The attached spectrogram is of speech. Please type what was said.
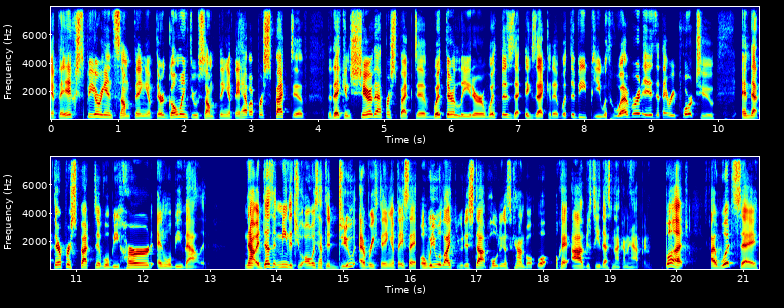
if they experience something, if they're going through something, if they have a perspective, that they can share that perspective with their leader, with the executive, with the VP, with whoever it is that they report to, and that their perspective will be heard and will be valid. Now, it doesn't mean that you always have to do everything. If they say, well, we would like you to stop holding us accountable. Well, okay, obviously that's not going to happen. But I would say,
